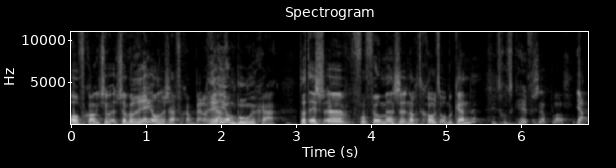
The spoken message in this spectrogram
overgang, zullen we- zullen we Reon eens even gaan bellen? Ja. Reon Boeringa. Dat is eh, voor veel mensen nog de grote onbekende. Het goed ik even snel plas? Ja.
